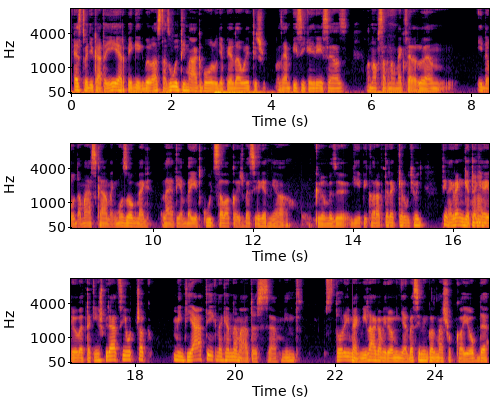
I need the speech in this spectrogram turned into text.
ezt vegyük át a JRPG-kből, azt az ultimákból, ugye például itt is az NPC-k egy része az a napszaknak megfelelően ide-oda mászkál, meg mozog, meg lehet ilyen beírt kulcsszavakkal is beszélgetni a különböző gépi karakterekkel, úgyhogy tényleg rengeteg uh-huh. helyről vettek inspirációt, csak mint játék nekem nem állt össze, mint story, meg világ, amiről mindjárt beszélünk, az már sokkal jobb, de...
